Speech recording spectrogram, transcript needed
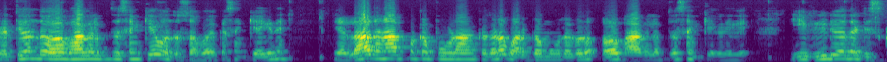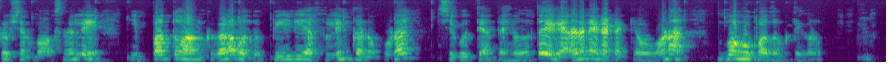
ಪ್ರತಿಯೊಂದು ಅಭಾಗಲಬ್ಧ ಸಂಖ್ಯೆ ಒಂದು ಸ್ವಾಭಾವಿಕ ಸಂಖ್ಯೆಯಾಗಿದೆ. ಎಲ್ಲಾ ಧನಾತ್ಮಕ ಪೂರ್ಣಾಂಕಗಳ ವರ್ಗಮೂಲಗಳು ಅಭಾಗಲಬ್ಧ ಸಂಖ್ಯೆಗಳಿವೆ. ಈ ವಿಡಿಯೋದ ಡಿಸ್ಕ್ರಿಪ್ಷನ್ ಬಾಕ್ಸ್ನಲ್ಲಿ ಇಪ್ಪತ್ತು ಅಂಕಗಳ ಒಂದು ಪಿ ಡಿ ಎಫ್ ಲಿಂಕ್ ಅನ್ನು ಕೂಡ ಸಿಗುತ್ತೆ ಅಂತ ಹೇಳುತ್ತೆ ಈಗ ಎರಡನೇ ಘಟಕಕ್ಕೆ ಹೋಗೋಣ. ಬಹುಪದೋಕ್ತಿಗಳು.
